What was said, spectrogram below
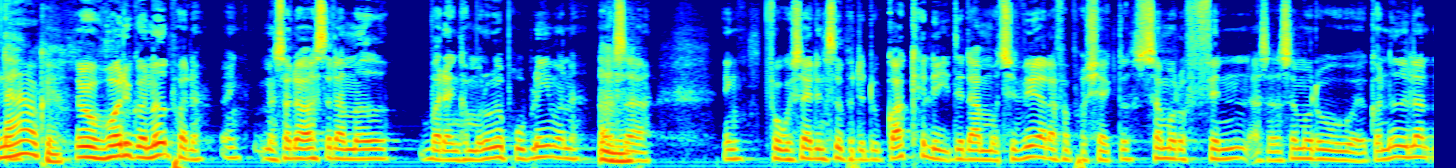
Nej, okay. Det er jo hurtigt gå ned på det, ikke? men så er det også det der med, hvordan kommer du ud af problemerne. Mm. Mm. Altså, ikke? fokusere din tid på det, du godt kan lide, det der motiverer dig for projektet. Så må du finde, altså så må du øh, gå ned i land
